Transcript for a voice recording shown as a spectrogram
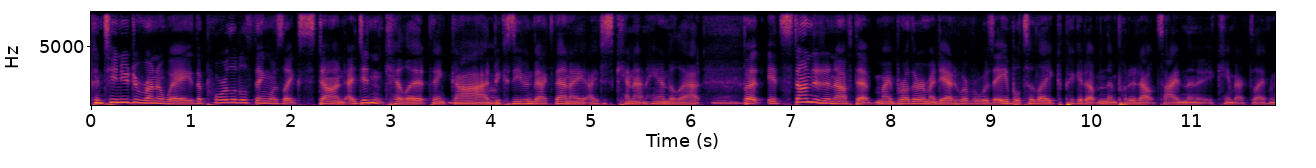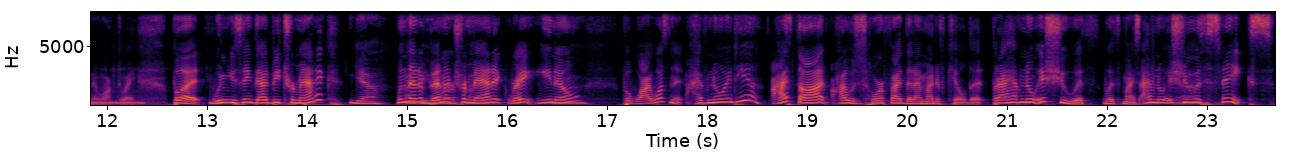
continued to run away. The poor little thing was like stunned. I didn't kill it, thank God, because even back then I, I just cannot handle that. But it stunned it enough that my brother or my dad, whoever was able to like pick it up and then put it outside and then it came back to life and it walked away. Mm. But wouldn't you think that'd be traumatic? Yeah. Wouldn't that I'd have be been a traumatic, right? You know? But why wasn't it? I have no idea. I thought I was horrified that I might have killed it, but I have no issue with with mice. I have no issue with snakes.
